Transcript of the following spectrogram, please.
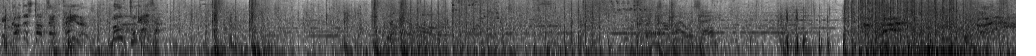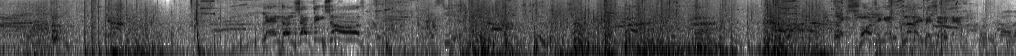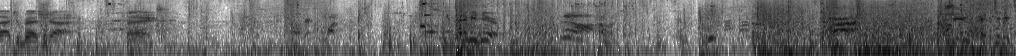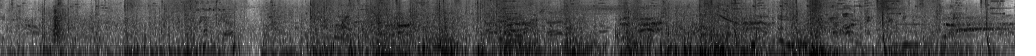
We've got to stop that payload! Move together! Land on something soft! I see you. Like swatting a fly with a hammer! Wouldn't call that your best shot. Thanks.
